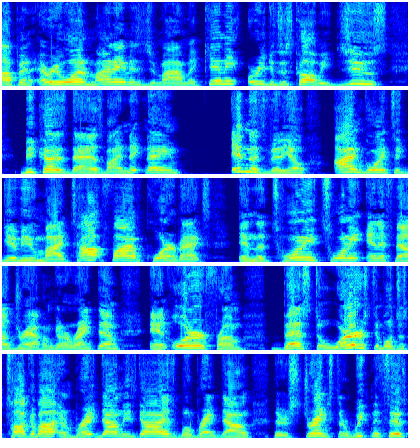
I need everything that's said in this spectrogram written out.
everyone? My name is Ghiman McKinney, or you can just call me Juice because that is my nickname. In this video, I'm going to give you my top five quarterbacks in the 2020 NFL draft. I'm going to rank them in order from best to worst, and we'll just talk about and break down these guys. We'll break down their strengths, their weaknesses.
